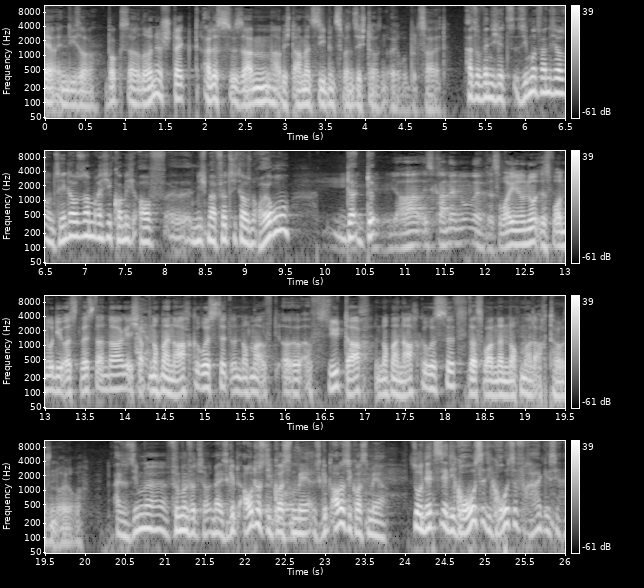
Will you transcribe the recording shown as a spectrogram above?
der in dieser Box da drin steckt, alles zusammen habe ich damals 27.000 Euro bezahlt. Also wenn ich jetzt 27.000 und 10.000 zusammenrechne, komme ich auf äh, nicht mal 40.000 Euro. Da ja, es kam ja nur, das war ja nur, das war nur die Ost-West-Anlage. Ich ah, habe ja. nochmal nachgerüstet und nochmal auf, äh, auf Süddach nochmal nachgerüstet. Das waren dann nochmal 8000 Euro. Also 45 Es gibt Autos, die kosten mehr. Es gibt Autos, die kosten mehr. So, und jetzt ist ja die große, die große Frage ist ja,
